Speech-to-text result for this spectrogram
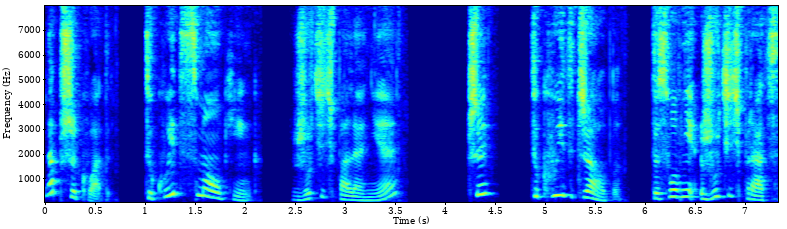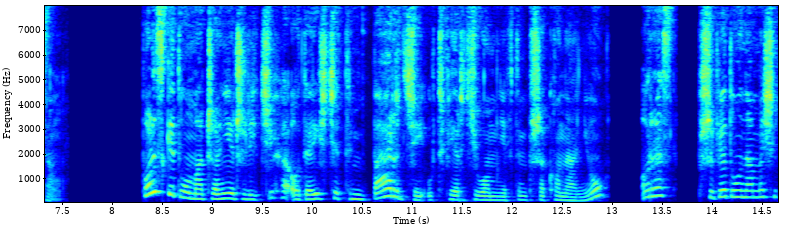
Na przykład to quit smoking rzucić palenie, czy to quit job dosłownie rzucić pracę. Polskie tłumaczenie, czyli ciche odejście, tym bardziej utwierdziło mnie w tym przekonaniu oraz przywiodło na myśl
